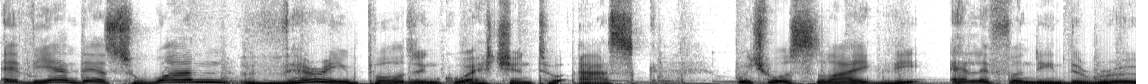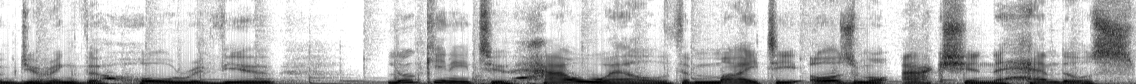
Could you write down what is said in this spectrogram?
At the end, there's one very important question to ask, which was like the elephant in the room during the whole review looking into how well the mighty Osmo Action handles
